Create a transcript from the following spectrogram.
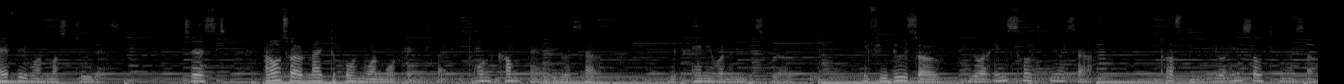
everyone must do this just and also i would like to point one more thing like don't compare yourself with anyone in this world. If you do so you are insulting yourself. Trust me you are insulting yourself.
